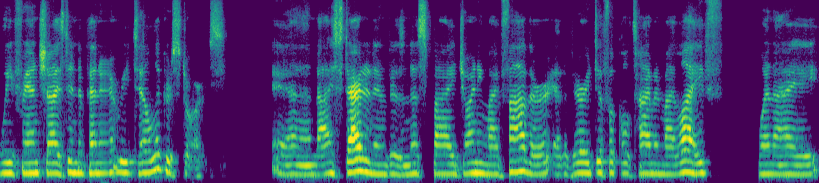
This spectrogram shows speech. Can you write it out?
We franchised independent retail liquor stores and I started in business by joining my father at a very difficult time in my life when I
